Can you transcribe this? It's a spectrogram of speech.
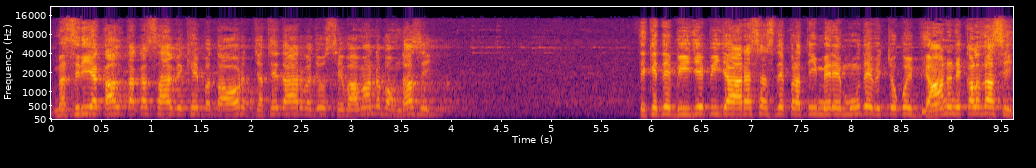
ਮੈਂ ਸ੍ਰੀ ਅਕਾਲ ਤਖਤ ਸਾਹਿਬ ਵਿਖੇ ਬਤੌਰ ਜਥੇਦਾਰ ਵਜੋਂ ਸੇਵਾਵਾਂ ਨਿਭਾਉਂਦਾ ਸੀ ਤੇ ਕਿਤੇ ਬੀਜੇਪੀ ਜਾਂ ਆਰਐਸਐਸ ਦੇ ਪ੍ਰਤੀ ਮੇਰੇ ਮੂੰਹ ਦੇ ਵਿੱਚੋਂ ਕੋਈ ਬਿਆਨ ਨਿਕਲਦਾ ਸੀ?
